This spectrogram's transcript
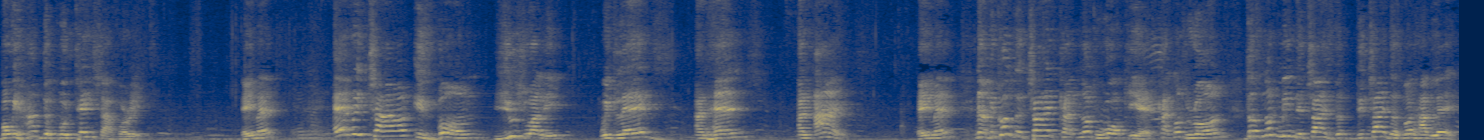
but we have the potential for it. Amen. Every child is born usually with legs and hands and eyes. Amen. Now, because the child cannot walk yet, cannot run, does not mean the child, the, the child does not have legs.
